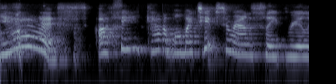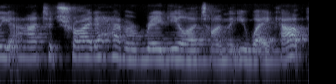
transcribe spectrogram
yes. I think, um, well, my tips around sleep really are to try to have a regular time that you wake up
